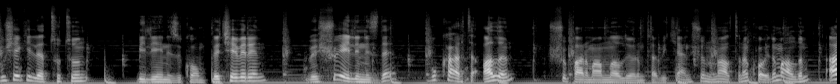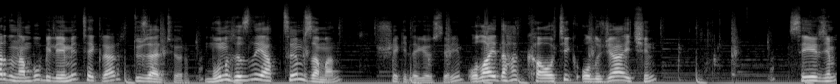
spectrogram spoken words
bu şekilde tutun bileğinizi komple çevirin ve şu elinizde bu kartı alın. Şu parmağımla alıyorum tabii ki. Yani şunun altına koydum aldım. Ardından bu bileğimi tekrar düzeltiyorum. Bunu hızlı yaptığım zaman şu şekilde göstereyim. Olay daha kaotik olacağı için seyircim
